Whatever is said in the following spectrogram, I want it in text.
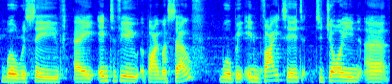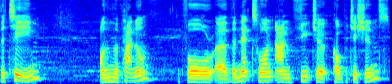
will receive a interview by myself, will be invited to join uh, the team on the panel for uh, the next one and future competitions.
